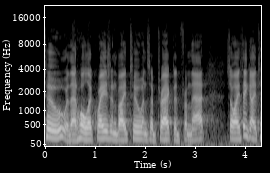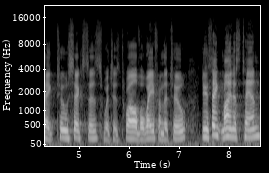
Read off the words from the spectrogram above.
2, or that whole equation by 2, and subtracted from that. So I think I take 2 sixths, which is 12, away from the 2. Do you think minus 10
